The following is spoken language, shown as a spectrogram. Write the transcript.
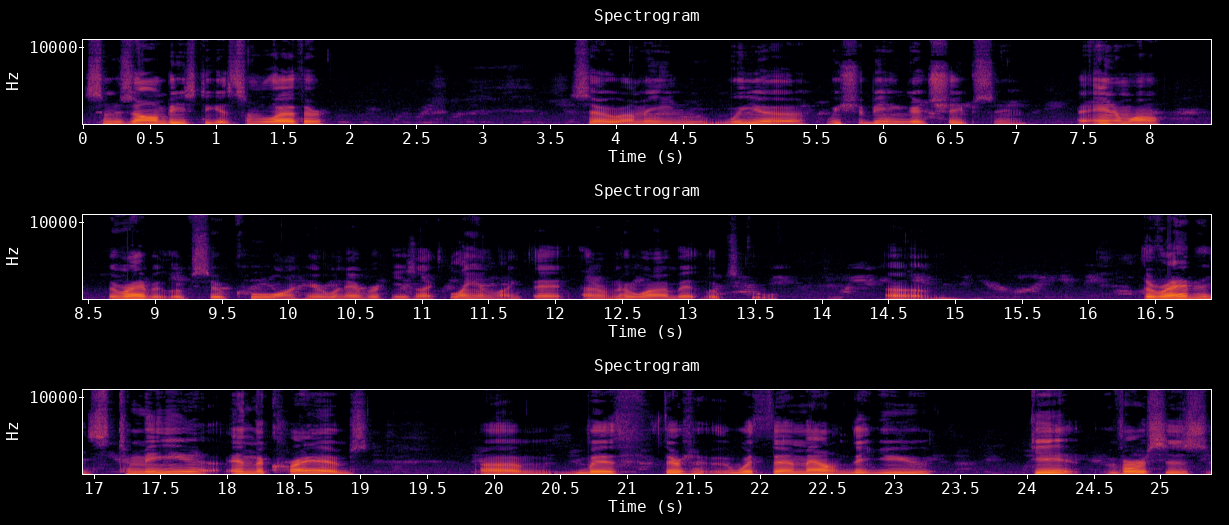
some zombies to get some leather. So I mean, we uh we should be in good shape soon. The animal, the rabbit looks so cool on here whenever he's like laying like that. I don't know why, but it looks cool. Um, the rabbits to me and the crabs, um, with their with the amount that you get versus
